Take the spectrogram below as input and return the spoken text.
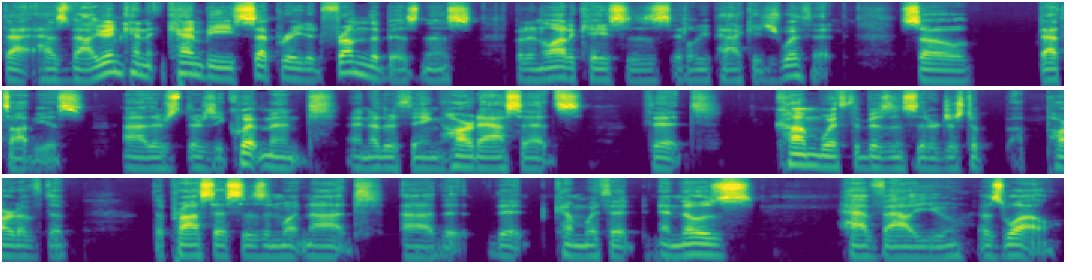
that has value and can can be separated from the business. But in a lot of cases, it'll be packaged with it. So that's obvious. Uh, there's there's equipment, another thing, hard assets that come with the business that are just a, a part of the the processes and whatnot uh, that that come with it, and those have value as well.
